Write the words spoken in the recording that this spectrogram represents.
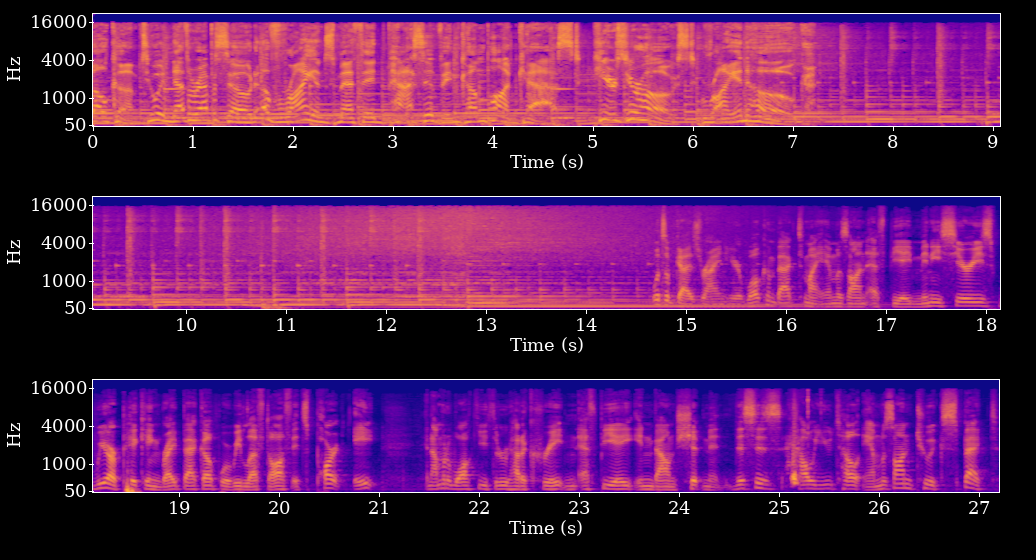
Welcome to another episode of Ryan's Method Passive Income Podcast. Here's your host, Ryan Hogue. What's up, guys? Ryan here. Welcome back to my Amazon FBA mini series. We are picking right back up where we left off. It's part eight, and I'm going to walk you through how to create an FBA inbound shipment. This is how you tell Amazon to expect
